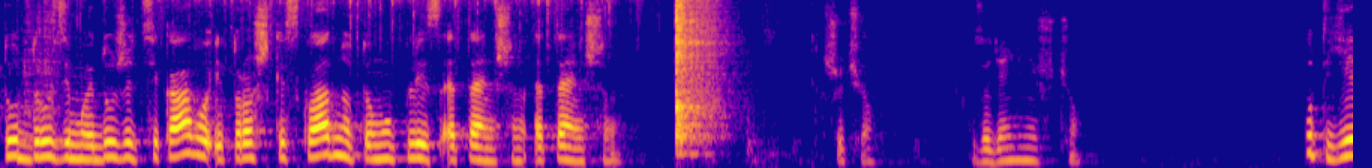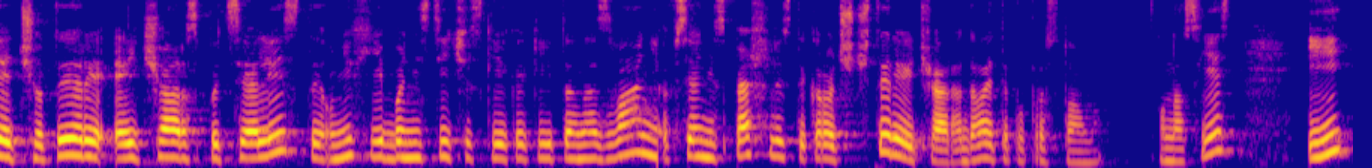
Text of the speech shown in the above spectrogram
Тут, друзі мої, дуже цікаво і трошки складно, тому please, attention, attention. Шучу. За деньги не шучу. Тут є чотири HR-спеціалісти, у них ебанистические какие-то названия, все они специалисты, короче, 4 HR, давайте по-простому. У нас є. І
